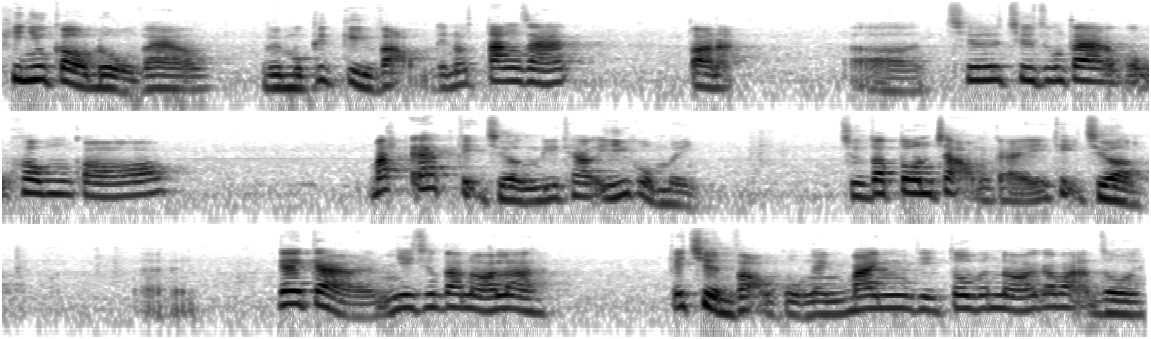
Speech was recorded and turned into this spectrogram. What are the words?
khi nhu cầu đổ vào vì một cái kỳ vọng thì nó tăng giá toàn ạ à, chứ chứ chúng ta cũng không có bắt ép thị trường đi theo ý của mình chúng ta tôn trọng cái thị trường Đấy. ngay cả như chúng ta nói là cái triển vọng của ngành banh thì tôi vẫn nói các bạn rồi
